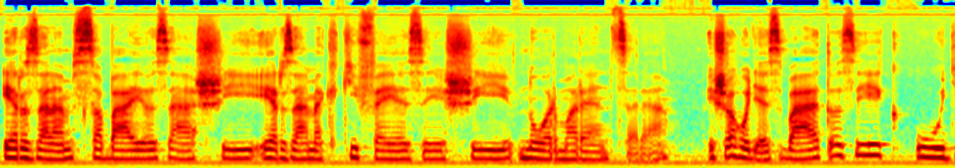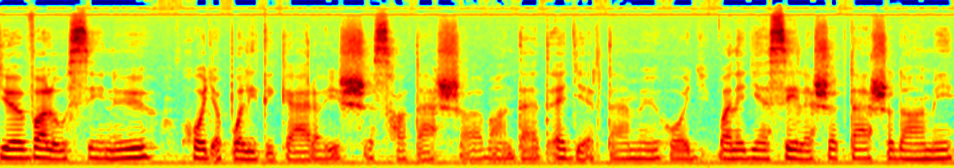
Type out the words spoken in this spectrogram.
érzelemszabályozási, érzelmek kifejezési norma rendszere. És ahogy ez változik, úgy valószínű, hogy a politikára is ez hatással van. Tehát egyértelmű, hogy van egy ilyen szélesebb társadalmi,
